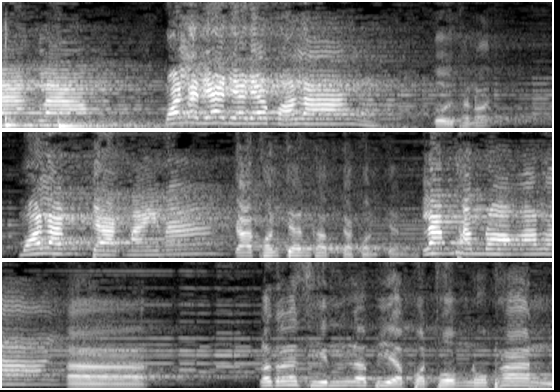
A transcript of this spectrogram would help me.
ลางลางหมอละเดี๋ยวเดี๋ยวเดี๋ยวหมอลางโดยขน้อย หมอลำจากไหนนะ จากขอนแก่นครับ จากขอนแก่นลำทำนองอะไรอ่ารัตนศิลป์ระเบียบปฐมหนูพันธ์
